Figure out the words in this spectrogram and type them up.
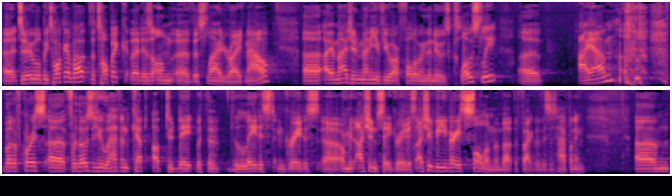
Uh, today we'll be talking about the topic that is on uh, the slide right now. I imagine many of you are following the news closely. I am, but of course, uh, for those of you who haven't kept up to date with the, the latest and greatest, uh, I mean, I shouldn't say greatest, I should be very solemn about the fact that this is happening. Um,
